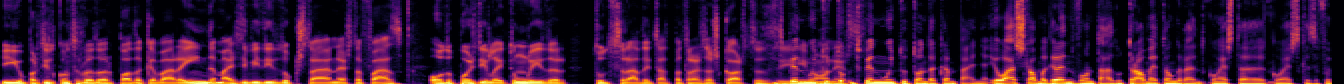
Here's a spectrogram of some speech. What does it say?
E o Partido Conservador pode acabar ainda mais dividido do que está nesta fase, ou depois de eleito um líder, tudo será deitado para trás das costas Depende, e muito vão do, depende muito do tom da campanha. Eu acho que há uma grande vontade, o trauma é tão grande com esta, com esta quer dizer, foi,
